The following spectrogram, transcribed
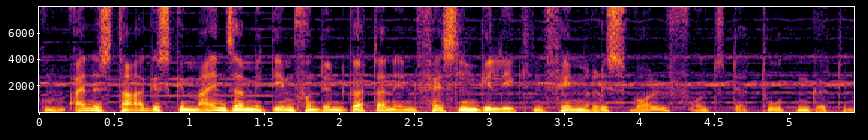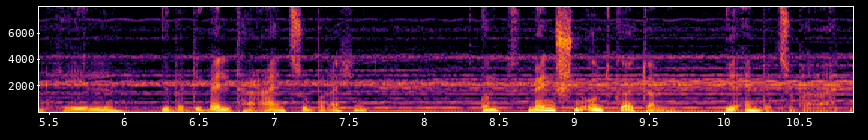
Um eines Tages gemeinsam mit dem von den Göttern in Fesseln gelegten Fenriswolf und der Totengöttin Hel über die Welt hereinzubrechen und Menschen und Göttern ihr Ende zu bereiten.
